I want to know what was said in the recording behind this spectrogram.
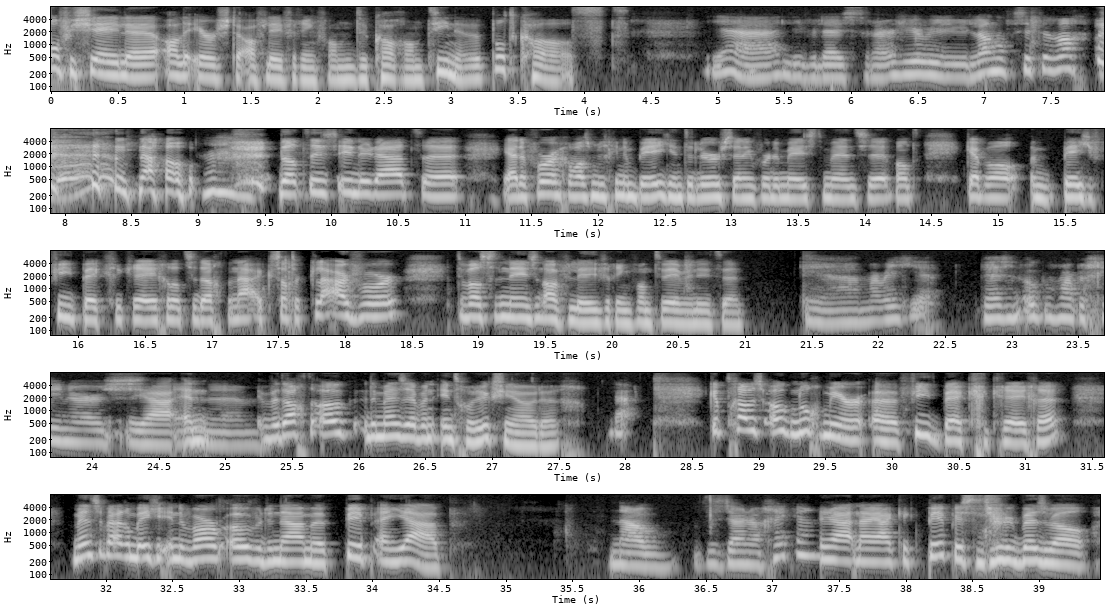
officiële allereerste aflevering van de Quarantine Podcast. Ja, lieve luisteraars, hier hebben jullie lang op zitten wachten. nou, dat is inderdaad. eh, ja, de vorige was misschien een beetje een teleurstelling voor de meeste mensen. Want ik heb al een beetje feedback gekregen dat ze dachten, nou, ik zat er klaar voor. Toen was het ineens een aflevering van twee minuten. ja, maar weet je, wij zijn ook nog maar beginners. Ja, en ehm, We dachten ook, de mensen hebben een introductie nodig. Ja. Ik heb trouwens ook nog meer eh, feedback gekregen. Mensen waren een beetje in de war over de namen Pip en Jaap. nou, wat is daar nou gek aan? Ja, nou ja, kijk, Pip is natuurlijk best wel...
